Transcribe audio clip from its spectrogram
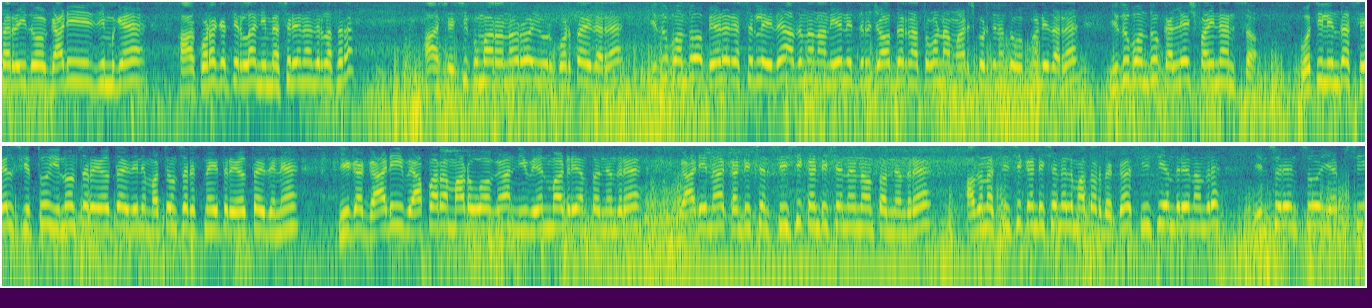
ಸರ್, ಇದು ಗಾಡಿ ನಿಮಗೆ ಕೊಡಕತ್ತಿರಲ್ಲ, ನಿಮ್ಮ ಹೆಸರು ಏನಂದ್ರಲ್ಲ ಸರ್? ಆ ಶಶಿಕುಮಾರ್ ಅನ್ನೋರು ಇವ್ರು ಕೊಡ್ತಾ ಇದ್ದಾರೆ. ಇದು ಬಂದು ಬೇರೆ ಹೆಸರಲ್ಲೇ ಇದೆ. ಅದನ್ನು ನಾನು ಏನಿದ್ರು ಜವಾಬ್ದಾರಿ ನಾನು ತೊಗೊಂಡು ನಾನು ಮಾಡಿಸ್ಕೊಡ್ತೀನಿ ಅಂತ ಒಪ್ಕೊಂಡಿದ್ದಾರೆ. ಇದು ಬಂದು ಕಲ್ಲೇಶ್ ಫೈನಾನ್ಸ್ ವತಿಲಿಂದ ಸೇಲ್ಸ್ಗಿತ್ತು ಇನ್ನೊಂದು ಸರಿ ಹೇಳ್ತಾ ಇದ್ದೀನಿ ಮತ್ತೊಂದು ಸರಿ ಸ್ನೇಹಿತರು ಹೇಳ್ತಾ ಇದ್ದೀನಿ. ಈಗ ಗಾಡಿ ವ್ಯಾಪಾರ ಮಾಡುವಾಗ ನೀವೇನು ಮಾಡಿರಿ ಅಂತಂದರೆ, ಗಾಡಿನ ಕಂಡೀಷನ್ ಸಿ ಸಿ ಕಂಡೀಷನ್ ಏನು ಅಂತಂದರೆ, ಅದನ್ನು ಸಿ ಸಿ ಕಂಡೀಷನಲ್ಲಿ ಮಾತಾಡಬೇಕು. ಸಿ ಸಿ ಅಂದರೆ ಏನಂದರೆ ಇನ್ಶೂರೆನ್ಸು ಎಫ್ ಸಿ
